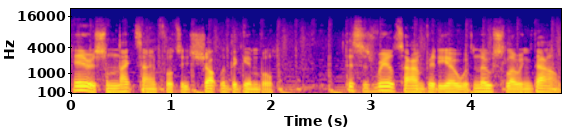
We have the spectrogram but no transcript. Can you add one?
Here is some nighttime footage shot with the gimbal. This is real-time video with no slowing down.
